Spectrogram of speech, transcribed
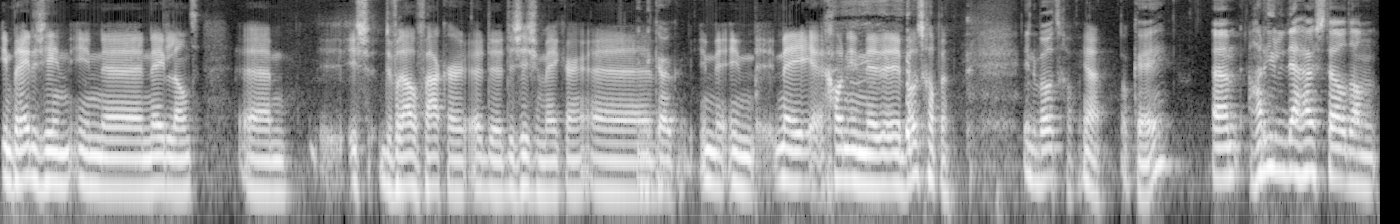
in brede zin in eh, Nederland... ehm, is de vrouw vaker eh, de decision maker. eh, In de keuken? In, de- in, nee, eh, gewoon in de boodschappen. In de boodschappen? Ja. Oké. Ehm, hadden jullie de huisstijl dan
